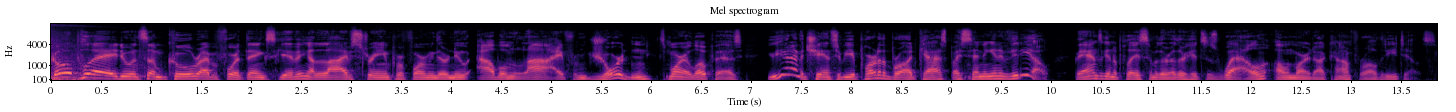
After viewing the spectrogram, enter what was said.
Coldplay doing something cool right before Thanksgiving. A live stream performing their new album live from Jordan. It's Mario Lopez. You even have a chance to be a part of the broadcast by sending in a video. Band's going to play some of their other hits as well. OnMario.com for all the details.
